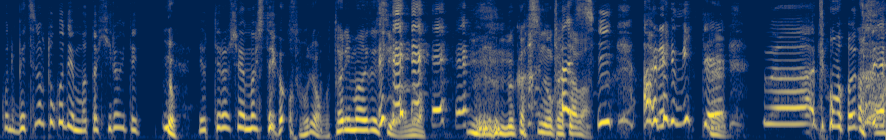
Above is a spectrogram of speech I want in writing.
この別のとこでまた開いていややってらっしゃいましたよ。それは当たり前ですよ。あのむ昔の方は。私あれ見て、えうわーと思って すごい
